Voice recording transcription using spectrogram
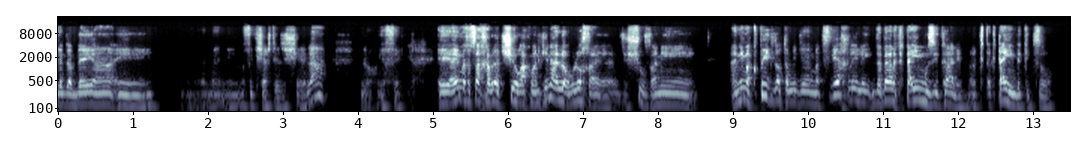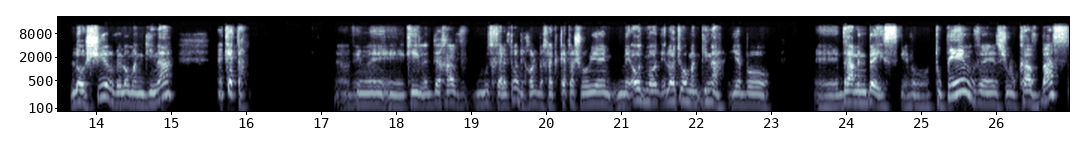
לגבי ה... לא פיקששתי איזו שאלה. לא, יפה. אה, האם התוצאה חייב להיות או רק מנגינה? לא, הוא לא חייב, שוב, אני, אני מקפיד, לא תמיד מצליח לי לדבר על קטעים מוזיקליים, על קטעים בקיצור. לא שיר ולא מנגינה, אה, קטע. ואם, אה, כי דרך אגב, מוזיקה אלקטרונית יכול להיות בהחלט קטע שהוא יהיה מאוד מאוד, לא תהיה בו מנגינה, יהיה בו drum and bass, כאילו תופים ואיזשהו קו בס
